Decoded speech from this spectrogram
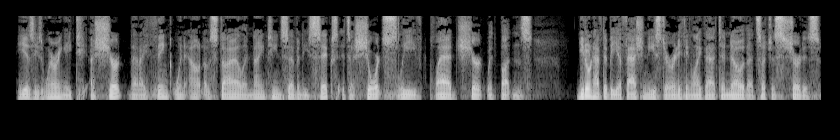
He is. He's wearing a, t- a shirt that I think went out of style in 1976. It's a short sleeve plaid shirt with buttons. You don't have to be a fashionista or anything like that to know that such a shirt is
